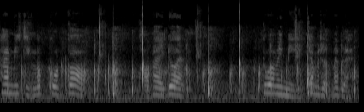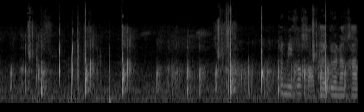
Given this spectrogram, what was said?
ถ้ามีเสิ่ง รบกวนก็ขออภัยด้วยด้วยว่าไม่มีแค่มาเถอะไม่เป็นไร ถ้ามีก็ขออภัยด้วยนะครับ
